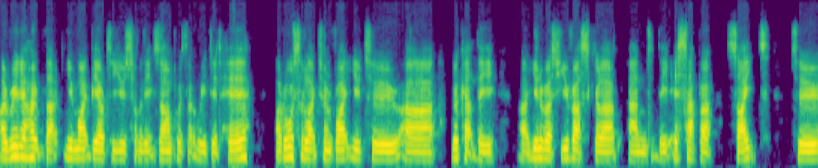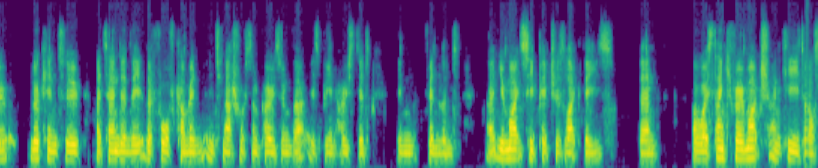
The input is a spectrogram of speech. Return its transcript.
I really hope that you might be able to use some of the examples that we did here. I'd also like to invite you to uh, look at the uh, University Jyväskylä and the ISAPA site to look into attending the, the forthcoming international symposium that is being hosted in Finland. Uh, you might see pictures like these then. Otherwise, thank you very much and kiitos.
